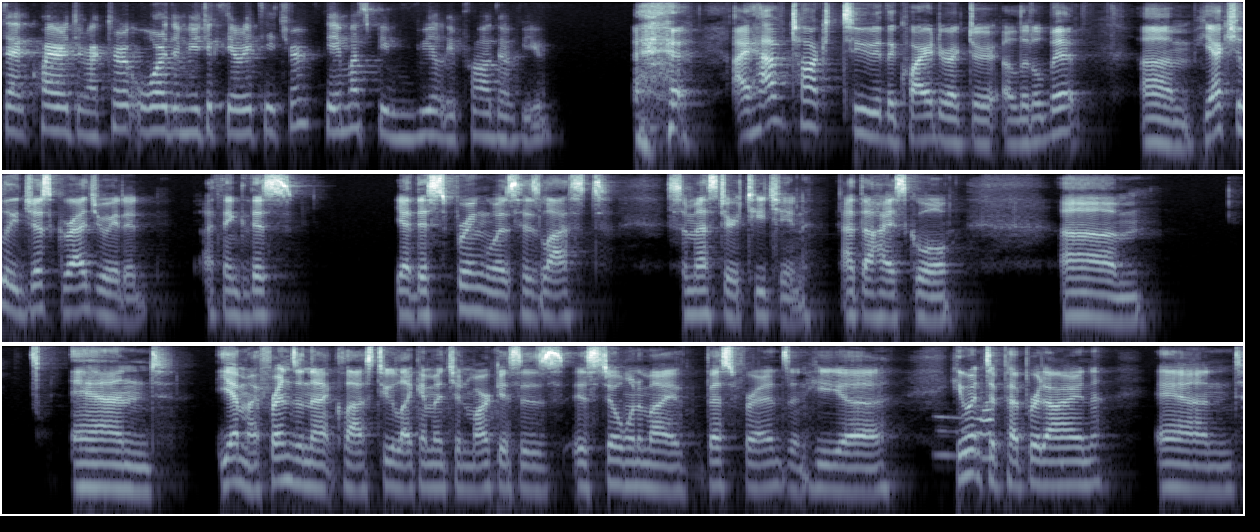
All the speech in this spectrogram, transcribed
the choir director or the music theory teacher? They must be really proud of you. i have talked to the choir director a little bit um, he actually just graduated i think this yeah this spring was his last semester teaching at the high school um, and yeah my friends in that class too like i mentioned marcus is is still one of my best friends and he uh he went to pepperdine and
